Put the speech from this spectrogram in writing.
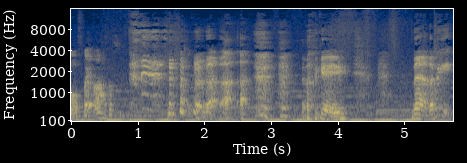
gopek lah terus Oke. Nah, tapi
